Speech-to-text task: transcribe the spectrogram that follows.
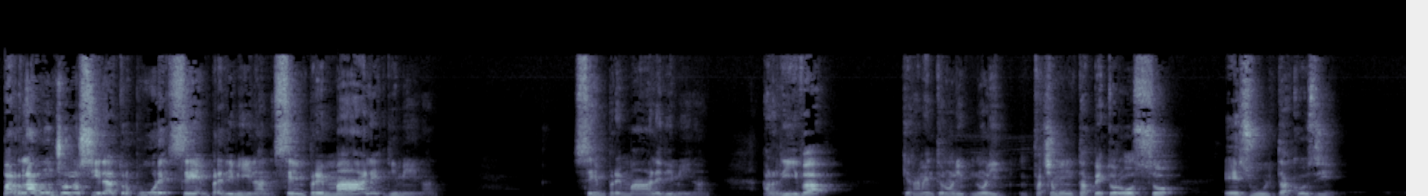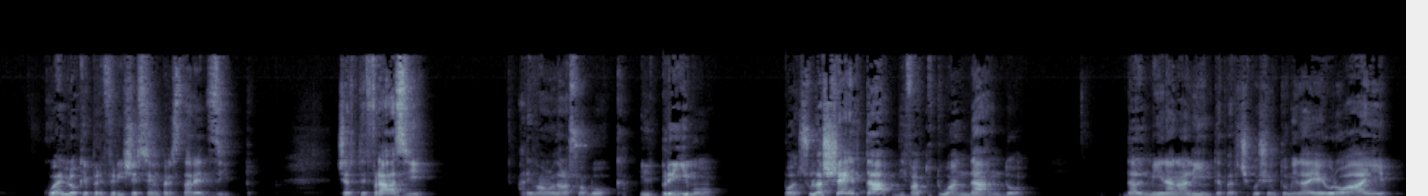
Parlavo un giorno sì, l'altro pure, sempre di Milan, sempre male di Milan. Sempre male di Milan. Arriva, chiaramente non gli, non gli facciamo un tappeto rosso, esulta così. Quello che preferisce sempre stare zitto certe frasi arrivavano dalla sua bocca. Il primo, poi sulla scelta, di fatto tu andando dal Milan all'Inter per 500.000 euro hai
